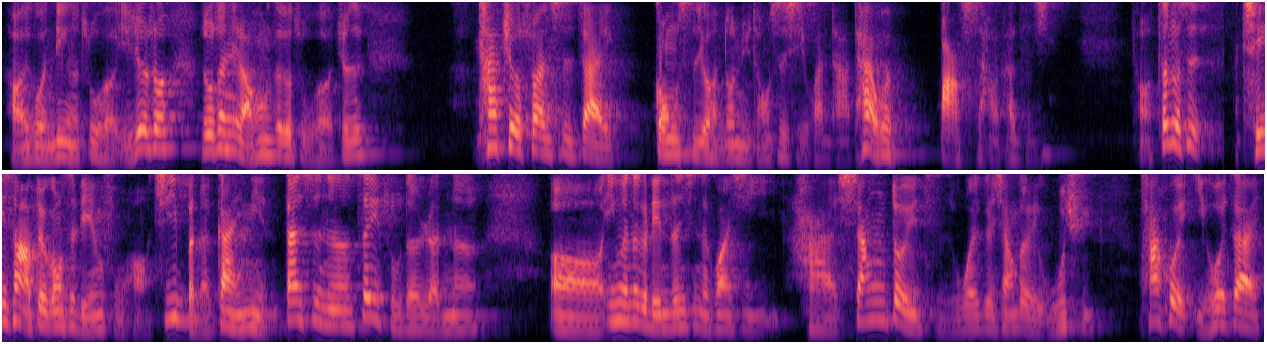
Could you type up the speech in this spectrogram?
好，一个稳定的组合。也就是说，如果说你老公这个组合，就是他就算是在公司有很多女同事喜欢他，他也会把持好他自己。好，这个是七煞对宫是连辅哈基本的概念。但是呢，这一组的人呢，呃，因为那个廉贞性的关系，还相对于紫薇跟相对于武曲，他会也会在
